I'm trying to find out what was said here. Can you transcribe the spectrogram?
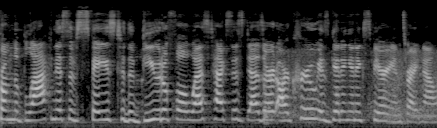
From the blackness of space to the beautiful West Texas desert, our crew is getting an experience right now.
